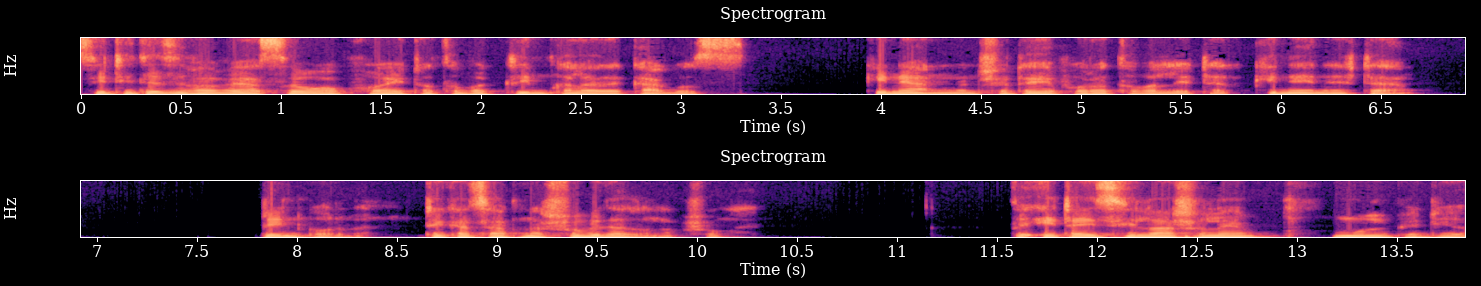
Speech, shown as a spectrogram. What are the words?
চিঠিতে যেভাবে আছে অফ হোয়াইট অথবা ক্রিম কালারের কাগজ, কিনে আনবেন, সেটা এফোর অথবা লেটার কিনে এনে এটা প্রিন্ট করবেন। ঠিক আছে, আপনার সুবিধাজনক সময়। তো এটাই ছিল আসলে মূল ভিডিও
